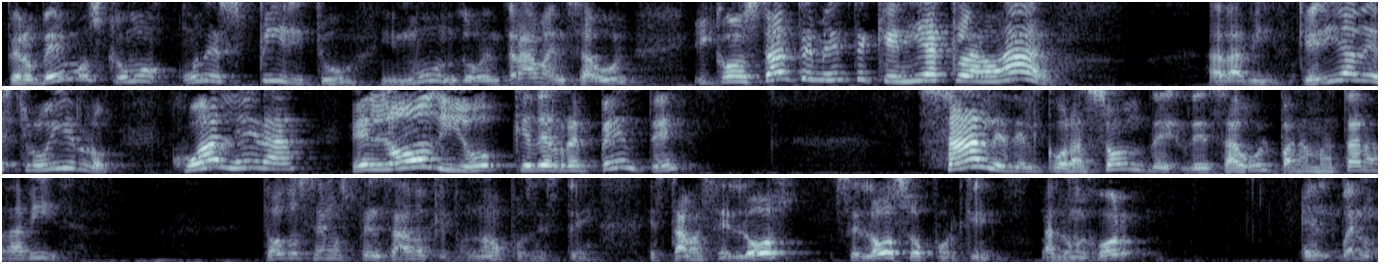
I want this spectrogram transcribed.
pero vemos como un espíritu inmundo entraba en Saúl y constantemente quería clavar a David, quería destruirlo. ¿Cuál era el odio que de repente sale del corazón de, de Saúl para matar a David? Todos hemos pensado que, pues no, pues este, estaba celoso, celoso porque a lo mejor él, bueno,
